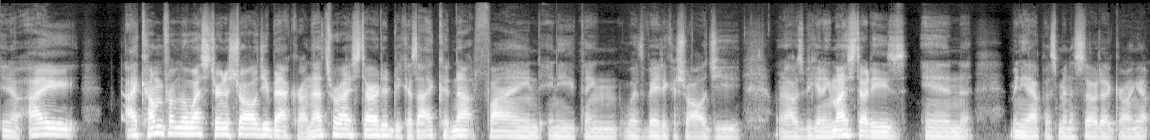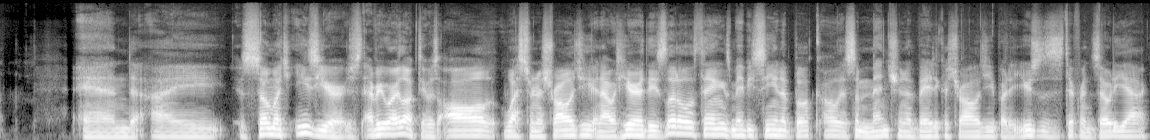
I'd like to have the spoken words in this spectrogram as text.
you know, I I come from the Western astrology background. That's where I started because I could not find anything with Vedic astrology when I was beginning my studies in Minneapolis, Minnesota, growing up. And I it was so much easier. Just everywhere I looked, it was all Western astrology. And I would hear these little things, maybe see in a book, oh, there's some mention of Vedic astrology, but it uses this different zodiac.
